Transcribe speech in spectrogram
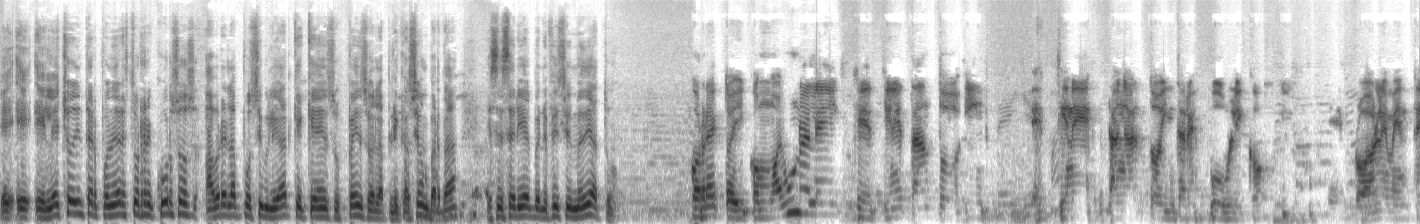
Eh, eh, el hecho de interponer estos recursos abre la posibilidad que quede en suspenso la aplicación, ¿verdad? Ese sería el beneficio inmediato. Correcto, y como es una ley que tiene tanto eh, tiene tan alto interés público, probablemente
